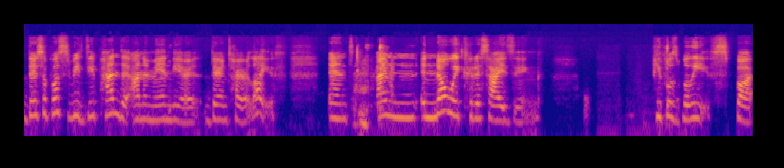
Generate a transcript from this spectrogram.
they're supposed to be dependent on a man their their entire life. And. I'm in no way criticizing people's beliefs, but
